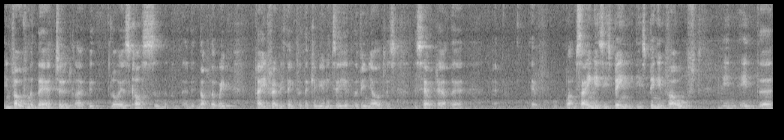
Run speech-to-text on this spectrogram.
involvement there too, like with lawyers' costs, and, and, not that we've paid for everything, but the community and the vineyard has, has helped out there. Uh, what I'm saying is he's being, he's being involved in, in the,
